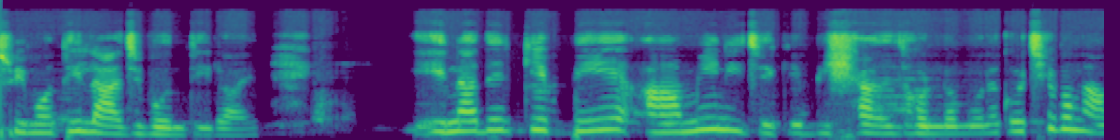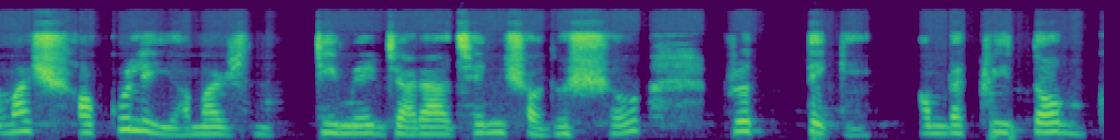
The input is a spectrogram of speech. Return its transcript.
শ্রীমতী লাজবন্তী রয়। এনাদেরকে পেয়ে আমি নিজেকে বিশাল ধন্য মনে করছি এবং আমার সকলেই আমার টিমের যারা আছেন সদস্য প্রত্যেকে আমরা কৃতজ্ঞ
